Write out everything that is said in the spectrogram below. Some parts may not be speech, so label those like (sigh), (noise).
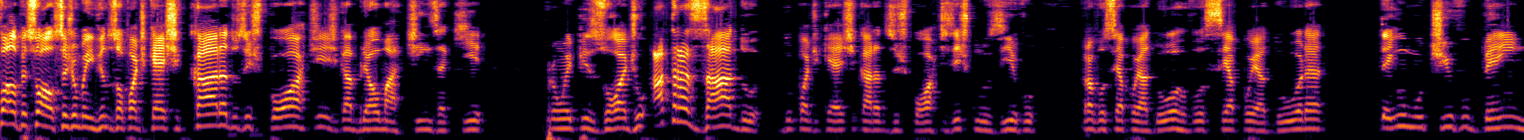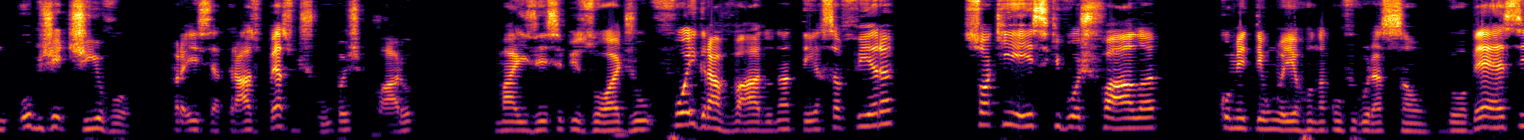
Fala pessoal, sejam bem-vindos ao podcast Cara dos Esportes. Gabriel Martins aqui para um episódio atrasado do podcast Cara dos Esportes, exclusivo para você apoiador, você apoiadora. Tem um motivo bem objetivo para esse atraso. Peço desculpas, claro, mas esse episódio foi gravado na terça-feira. Só que esse que vos fala cometeu um erro na configuração do OBS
